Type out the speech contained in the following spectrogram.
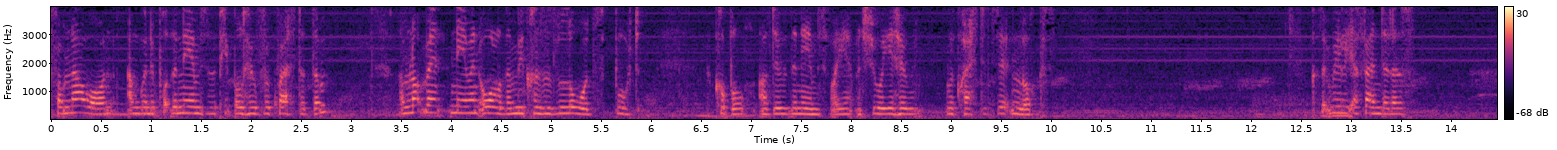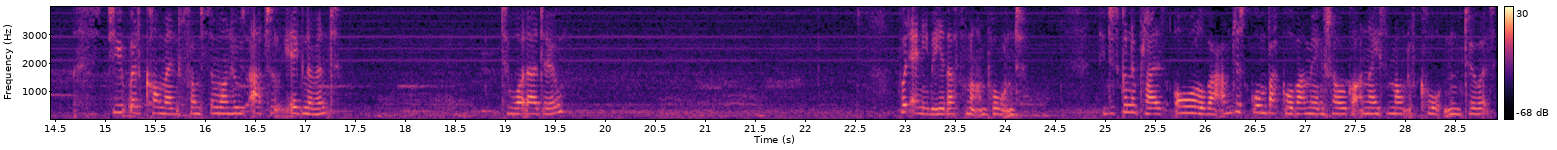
from now on, I'm going to put the names of the people who've requested them. I'm not naming all of them because there's loads, but a couple. I'll do the names for you and show you who requested certain looks. Because it really offended us. A stupid comment from someone who's absolutely ignorant to what I do. But anyway, that's not important. So you're just going to apply this all over. I'm just going back over and making sure I've got a nice amount of coating to it.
